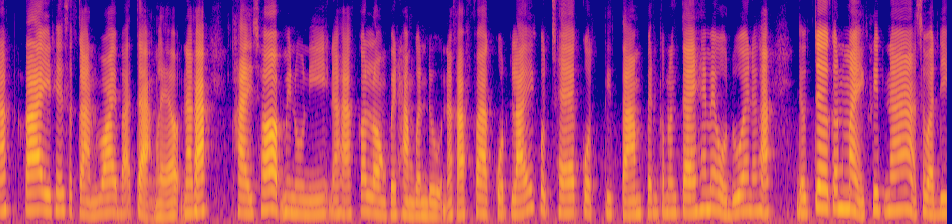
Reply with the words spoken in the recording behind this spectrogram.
นะใกล้เทศกาลไหว้บะจ่างแล้วนะคะ ใครชอบเมนูนี้นะคะ ก็ลองไปทำกันดูนะคะ ฝากกดไลค์กดแชร์กดติดตามเป็นกำลังใจให้แม่โอด้วยนะคะ เดี๋ยวเจอกันใหม่คลิปหน้า สวัสดี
